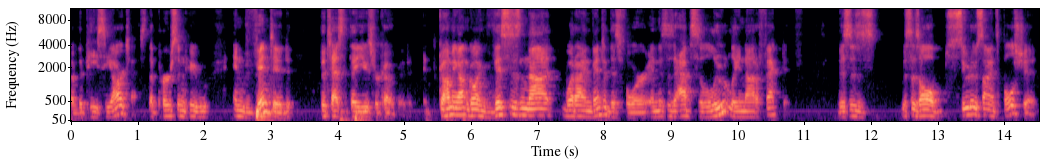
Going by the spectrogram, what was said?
of the PCR test, the person who invented the test that they use for COVID, coming out and going, "This is not what I invented this for, and this is absolutely not effective. This is this is all pseudoscience bullshit."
